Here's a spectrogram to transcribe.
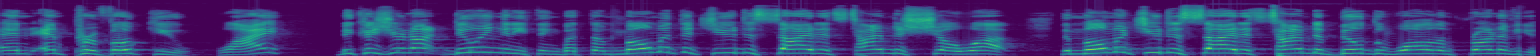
and, and provoke you. Why? Because you're not doing anything. But the moment that you decide it's time to show up, the moment you decide it's time to build the wall in front of you,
